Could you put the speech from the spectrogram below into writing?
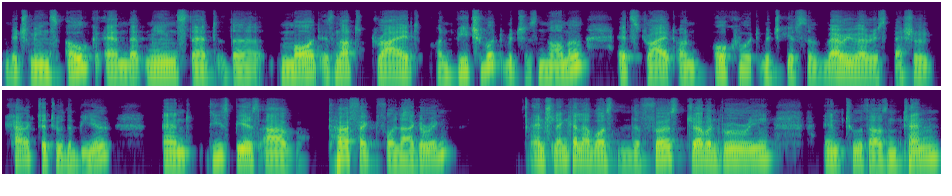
which means oak. And that means that the malt is not dried on beechwood, which is normal. It's dried on oak wood, which gives a very, very special character to the beer. And these beers are perfect for lagering. And Schlenkerla was the first German brewery in 2010,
